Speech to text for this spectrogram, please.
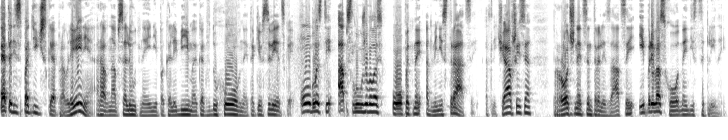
Это деспотическое правление, равно абсолютное и непоколебимое как в духовной, так и в светской области, обслуживалось опытной администрацией, отличавшейся прочной централизацией и превосходной дисциплиной.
